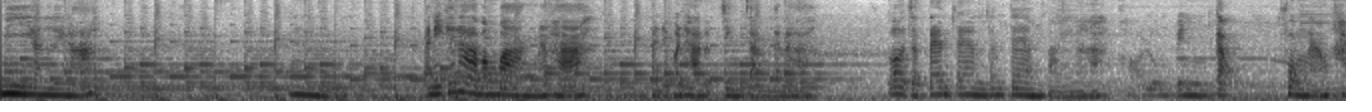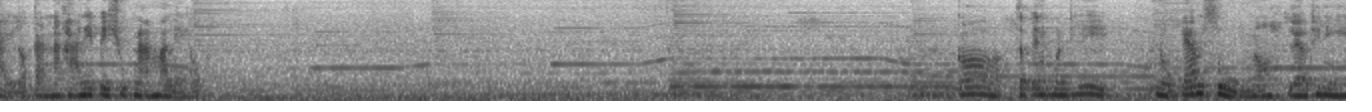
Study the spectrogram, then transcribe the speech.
เนียนเลยนะ อันนี้แค่ทาบางๆนะคะแต่เดี๋ยวมาทาแบบจริงจังกันนะคะ ก็จะแต้มแต้มแต้มแต้มไปนะคะ ขอลงเป็นกับฟองน้ำไข่แล้วกันนะคะ อันนี่ไปชุบน้ำมาแล้วก็จะเป็นคนที่หนกแก้มสูงเนาะแล้วทีนี้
